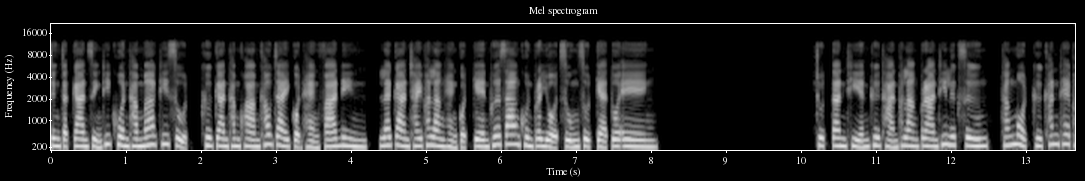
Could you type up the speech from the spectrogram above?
จึงจัดการสิ่งที่ควรทำมากที่สุด คือการทำความเข้าใจกฎแห่งฟ้าดิน และการใช้พลังแห่งกฎเกณฑ์เพื่อสร้างคุณประโยชน์สูงสุดแก่ตัวเอง จุดตันเถียนคือฐานพลังปราณที่ลึกซึ้ง ทั้งหมดคือขั้นเทพ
